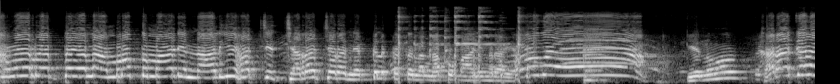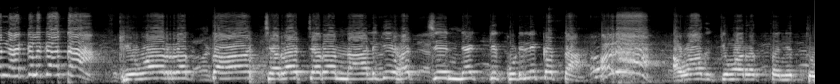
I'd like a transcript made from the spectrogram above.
ಕಿವ ರಕ್ತ ಎಲ್ಲ ಅಮೃತ ಮಾಡಿ ನಾಲ್ಗಿ ಹಚ್ಚಿ ಚರ ಚರ ನೆಕ್ಕಲಕತ್ತ ನನ್ನಪ್ಪ ಮಾಳಿಂಗರಾಯ ಹೌದು. ಏನು? ಸರಾಚರ ನಕ್ಕಲಕತ್ತ ಕಿವ ರಕ್ತ ಚರ ಚರ ನಾಲ್ಗಿ ಹಚ್ಚಿ ನೆಕ್ಕಿ ಕುಡಿಲಿಕತ್ತ ಅವಾಗ ಕಿವ ರಕ್ತ ನಿತ್ತು.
